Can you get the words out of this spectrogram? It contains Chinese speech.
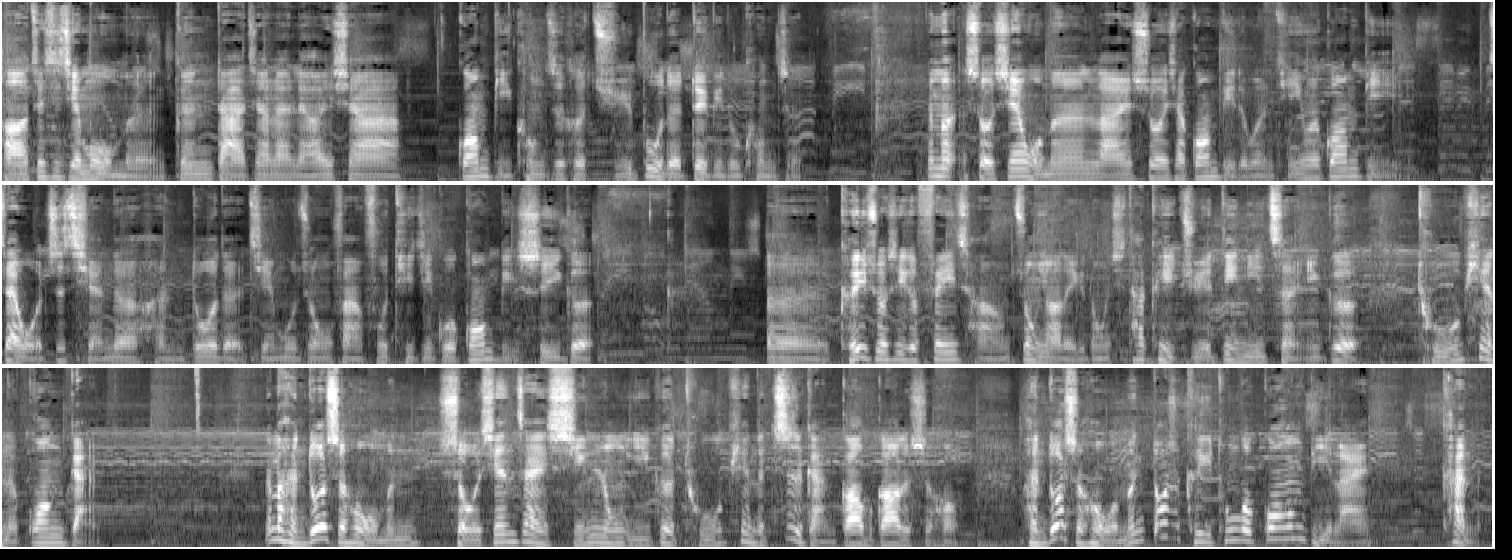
好，这期节目我们跟大家来聊一下光比控制和局部的对比度控制。那么，首先我们来说一下光比的问题，因为光比在我之前的很多的节目中反复提及过，光比是一个，呃，可以说是一个非常重要的一个东西，它可以决定你整一个图片的光感。那么很多时候，我们首先在形容一个图片的质感高不高的时候，很多时候我们都是可以通过光比来看的。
